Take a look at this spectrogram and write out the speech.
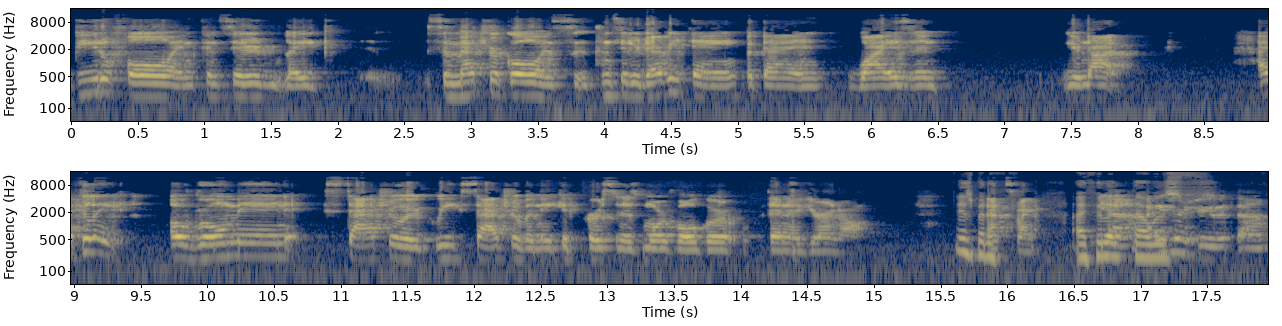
beautiful and considered like symmetrical and considered everything. But then why isn't you're not? I feel like a Roman statue or a Greek statue of a naked person is more vulgar than a urinal. Yes, but that's fine. I feel yeah, like that was. I agree with that.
